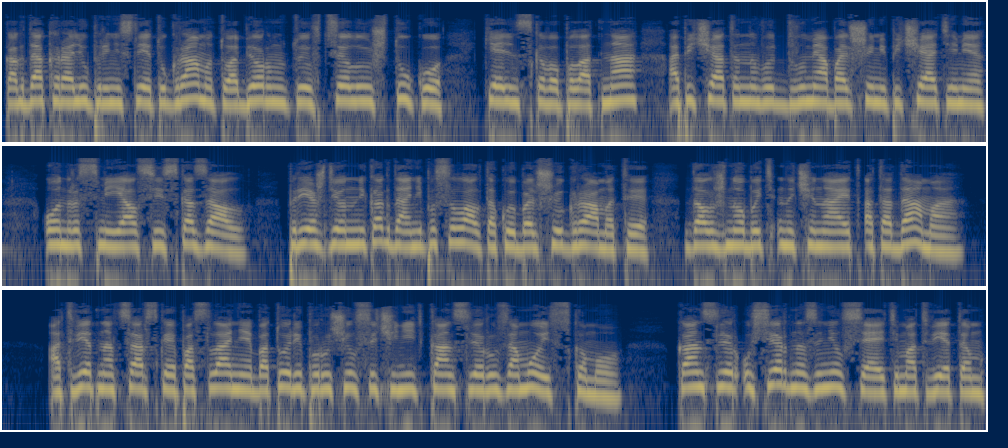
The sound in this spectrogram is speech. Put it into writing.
Когда королю принесли эту грамоту, обернутую в целую штуку кельнского полотна, опечатанного двумя большими печатями, он рассмеялся и сказал — Прежде он никогда не посылал такой большой грамоты. Должно быть, начинает от Адама. Ответ на царское послание Батори поручил сочинить канцлеру Замойскому. Канцлер усердно занялся этим ответом.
